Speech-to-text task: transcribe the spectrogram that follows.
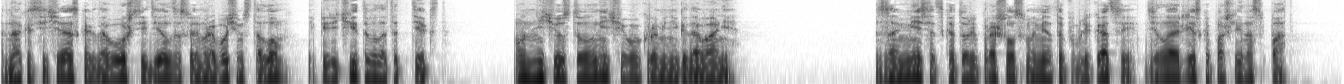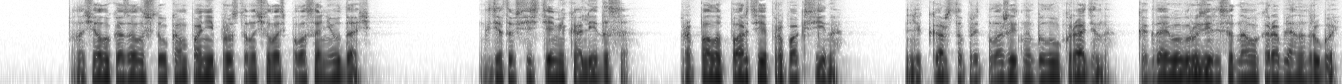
Однако сейчас, когда Ош сидел за своим рабочим столом и перечитывал этот текст, он не чувствовал ничего, кроме негодования. За месяц, который прошел с момента публикации, дела резко пошли на спад. Поначалу казалось, что у компании просто началась полоса неудач. Где-то в системе Калидоса пропала партия пропоксина. Лекарство, предположительно, было украдено, когда его грузили с одного корабля на другой.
